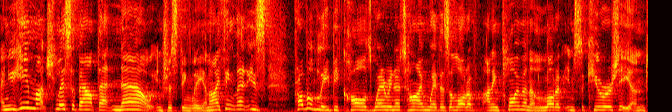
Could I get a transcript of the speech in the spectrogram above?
And you hear much less about that now, interestingly. And I think that is probably because we're in a time where there's a lot of unemployment and a lot of insecurity and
